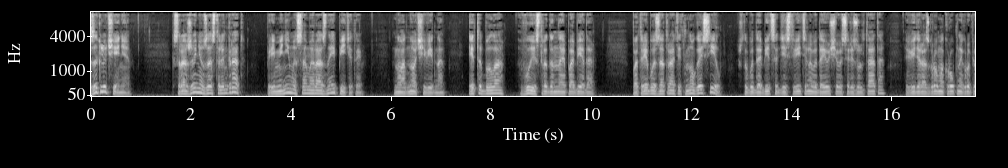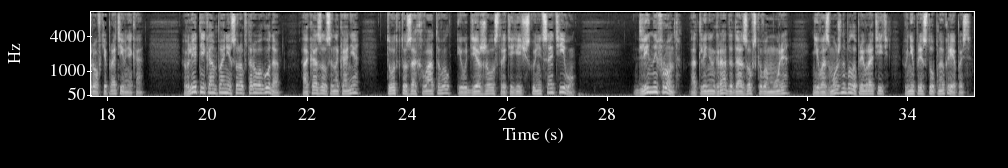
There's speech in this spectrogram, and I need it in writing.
Заключение. К сражению за Сталинград применимы самые разные эпитеты. Но одно очевидно — это была выстраданная победа. Потребуется затратить много сил, чтобы добиться действительно выдающегося результата в виде разгрома крупной группировки противника. В летней кампании 42 -го года оказывался на коне тот, кто захватывал и удерживал стратегическую инициативу. Длинный фронт от Ленинграда до Азовского моря невозможно было превратить в неприступную крепость.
